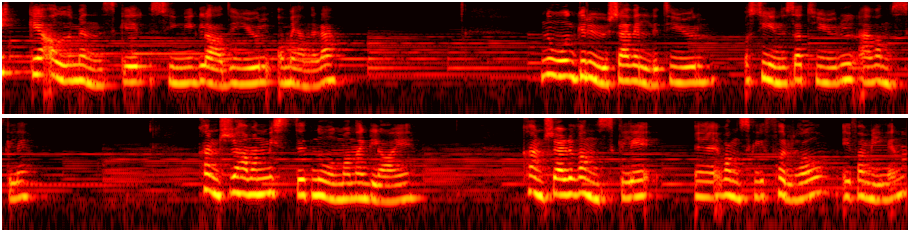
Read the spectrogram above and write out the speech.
Ikke alle mennesker synger glade jul og mener det. Noen gruer seg veldig til jul og synes at julen er vanskelig. Kanskje har man mistet noen man er glad i. Kanskje er det vanskelig, eh, vanskelig forhold i familien.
